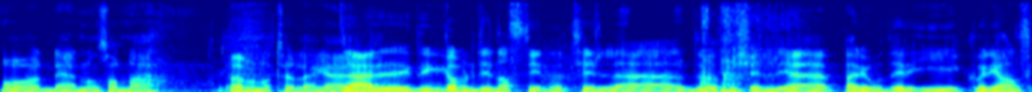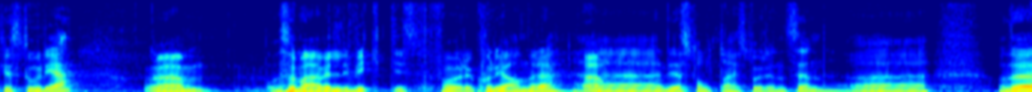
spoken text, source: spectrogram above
og det er noen sånne overnaturlige greier. Det er de gamle dynastiene til uh, det var forskjellige perioder i koreansk historie. Um, som er veldig viktig for koreanere. Ja. Uh, de er stolt av historien sin. Uh, og, det,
